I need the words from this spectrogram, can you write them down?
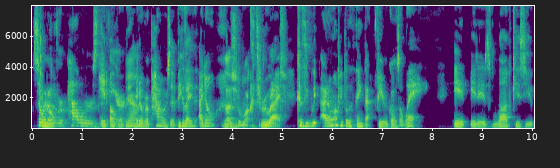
So it me, overpowers the It fear. over Yeah. it overpowers it because I I don't allows you to walk through Right. it. because I don't want people to think that fear goes away. It it is love gives you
